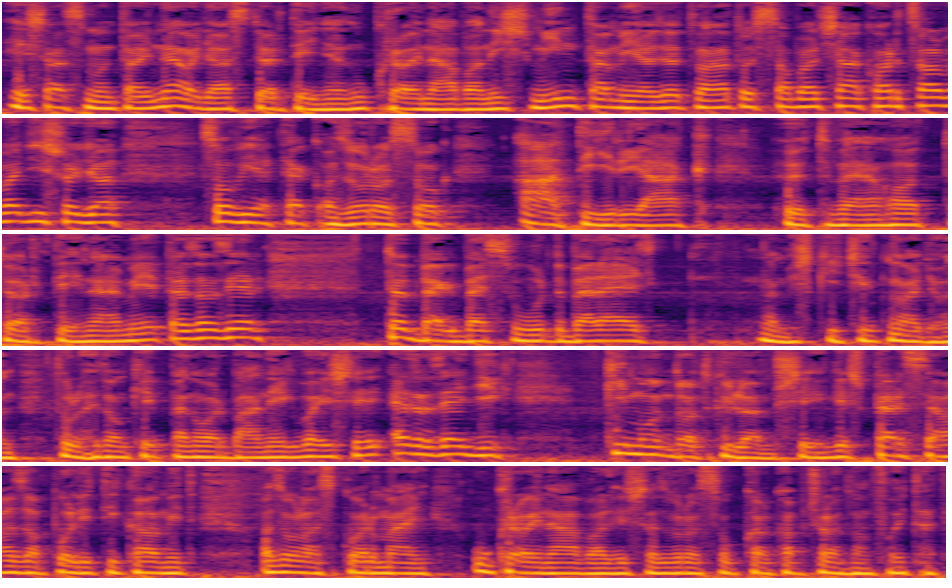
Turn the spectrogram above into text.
és azt mondta, hogy nehogy az történjen Ukrajnában is, mint ami az 56-os szabadságharccal, vagyis, hogy a szovjetek, az oroszok átírják 56 történelmét. Ez azért többekbe szúrt bele egy nem is kicsit, nagyon tulajdonképpen Orbánékba, és ez az egyik kimondott különbség, és persze az a politika, amit az olasz kormány Ukrajnával és az oroszokkal kapcsolatban folytat.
